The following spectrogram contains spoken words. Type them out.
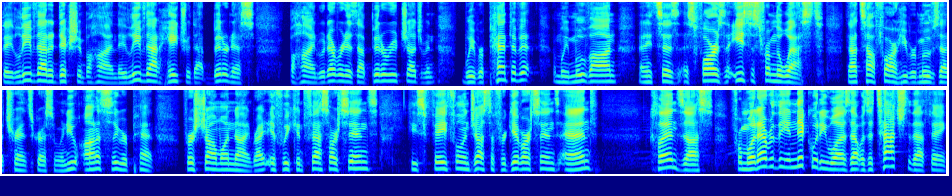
They leave that addiction behind, they leave that hatred, that bitterness behind, whatever it is, that bitter root judgment. We repent of it and we move on. And it says, as far as the east is from the west, that's how far he removes that transgression. When you honestly repent, 1 John 1 9, right? If we confess our sins, he's faithful and just to forgive our sins and cleanse us from whatever the iniquity was that was attached to that thing.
